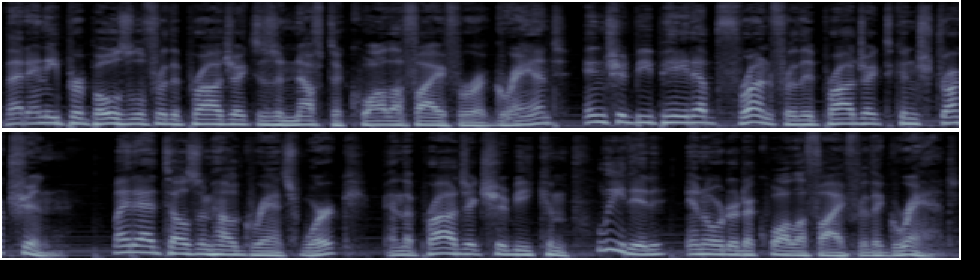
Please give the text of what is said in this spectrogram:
that any proposal for the project is enough to qualify for a grant and should be paid up front for the project construction. My dad tells him how grants work, and the project should be completed in order to qualify for the grant.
